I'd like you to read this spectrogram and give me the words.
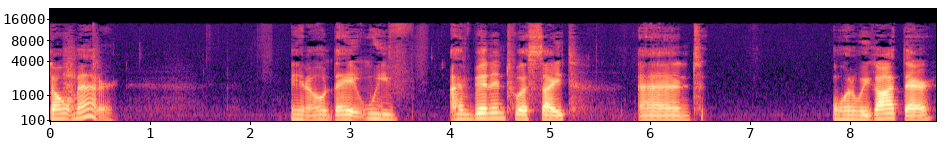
don't matter. You know, they we've I've been into a site and when we got there,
